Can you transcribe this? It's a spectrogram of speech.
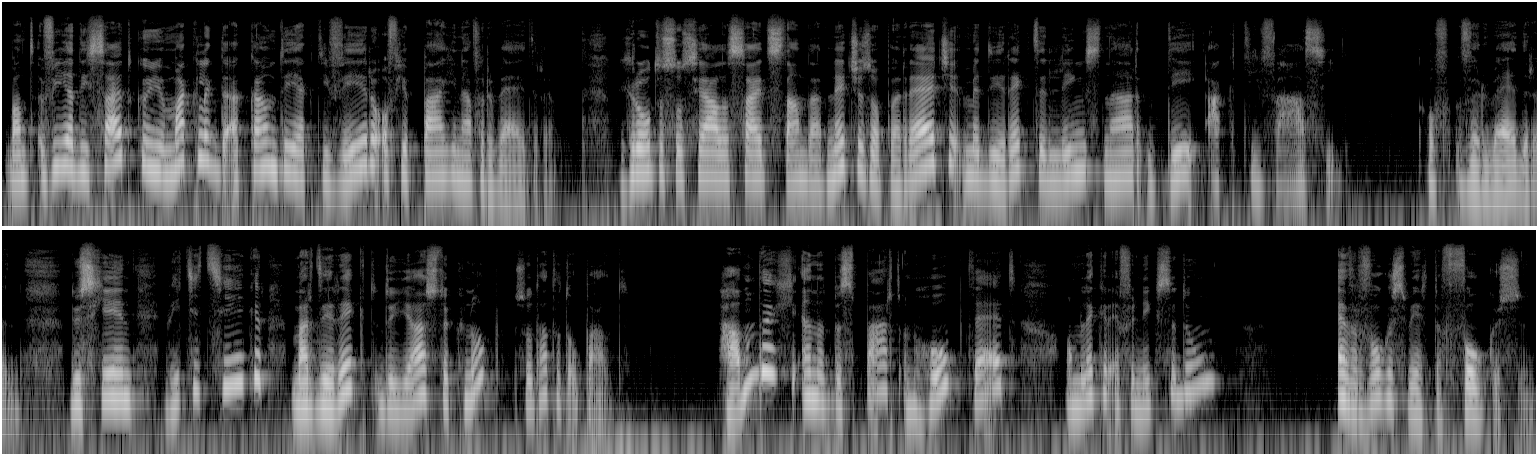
Want via die site kun je makkelijk de account deactiveren of je pagina verwijderen. De grote sociale sites staan daar netjes op een rijtje met directe links naar deactivatie of verwijderen. Dus geen weet je het zeker, maar direct de juiste knop zodat het ophoudt. Handig en het bespaart een hoop tijd om lekker even niks te doen en vervolgens weer te focussen.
